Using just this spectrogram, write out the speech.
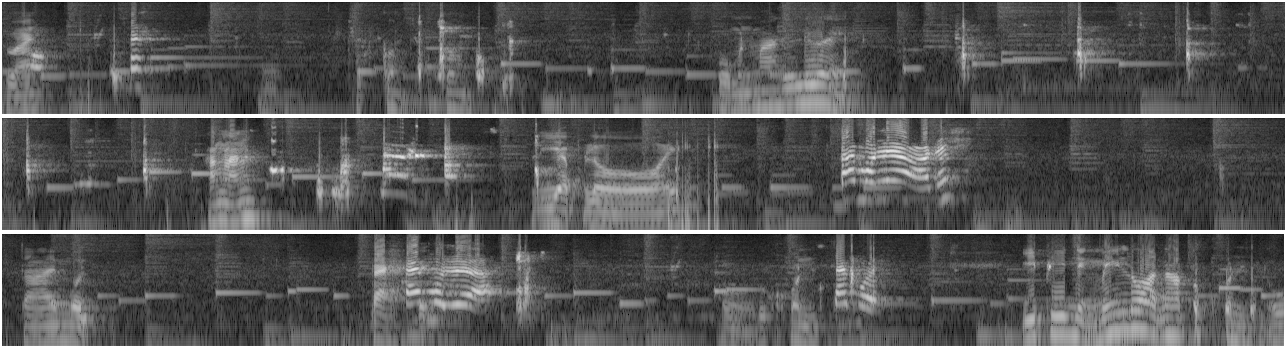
สวยชุบก่อนชุบก่อนโอ้มันมาเรื่อยๆข้างหลัง เรียบร้อยตายหมดเลยเหรอดิตายหมด แต่ตายหมดเลยเหรอโอ้ทุกคนตายหมด EP หนึ่งไม่รอดนะครับทุกคน โอ้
